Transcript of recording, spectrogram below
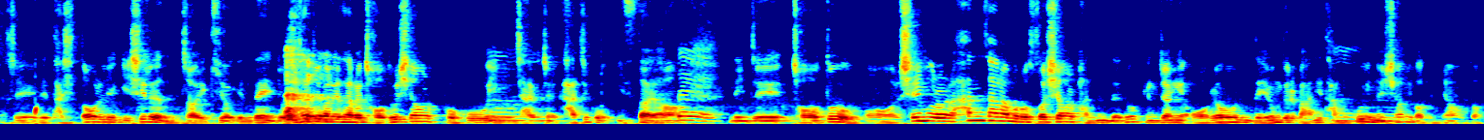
사실 이제 다시 떠올리기 싫은 저의 기억인데 이제 원산지 관리사를 저도 시험을 보고 이미 음. 자격증을 가지고 있어요. 네. 근데 이제 저도 어, 실무를 한 사람으로서 시험을 봤는데도 굉장히 어려운 내용들을 많이 담고 음. 있는 시험이거든요. 그래서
